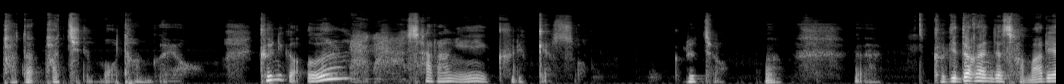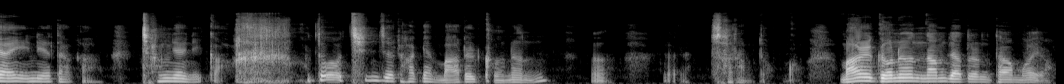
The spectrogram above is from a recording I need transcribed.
받아 받지를 못한 거예요. 그러니까 얼마나 사랑이 그립겠어. 그렇죠. 어. 예. 거기다가 이제 사마리아인에다가 창녀니까 또 친절하게 말을 거는 어, 어, 사람도 없고 말 거는 남자들은 다 뭐요?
